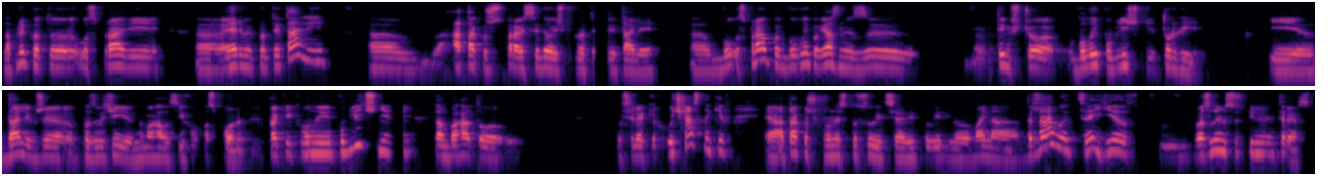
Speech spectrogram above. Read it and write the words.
Наприклад, у справі Ермі проти Італії, а також справі Сидович проти Італії, е, справи були пов'язані з е, тим, що були публічні торги. І далі вже позивачі намагалися їх оспорити. Так як вони публічні, там багато усіляких учасників, е, а також вони стосуються відповідно майна держави, це є важливим суспільним інтересом.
